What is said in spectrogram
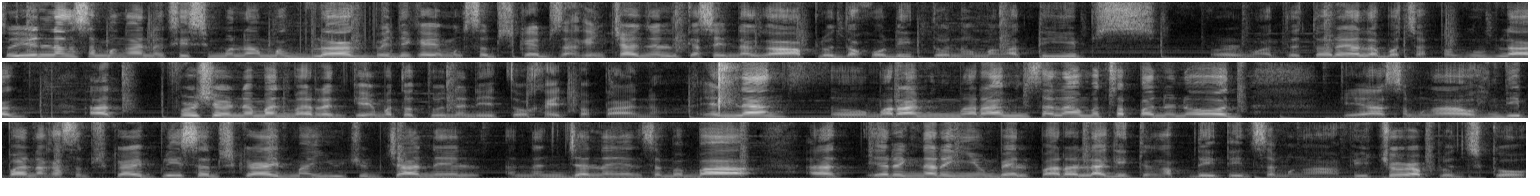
So yun lang sa mga nagsisimulang mag-vlog, pwede kayo mag-subscribe sa aking channel kasi nag-upload ako dito ng mga tips or mga tutorial about sa pag-vlog. At for sure naman, meron kayo matutunan dito kahit papano. Ayan lang. So maraming maraming salamat sa panonood. Kaya sa mga hindi pa nakasubscribe, please subscribe my YouTube channel. And nandyan na yan sa baba. At i-ring na rin yung bell para lagi kang updated sa mga future uploads ko.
